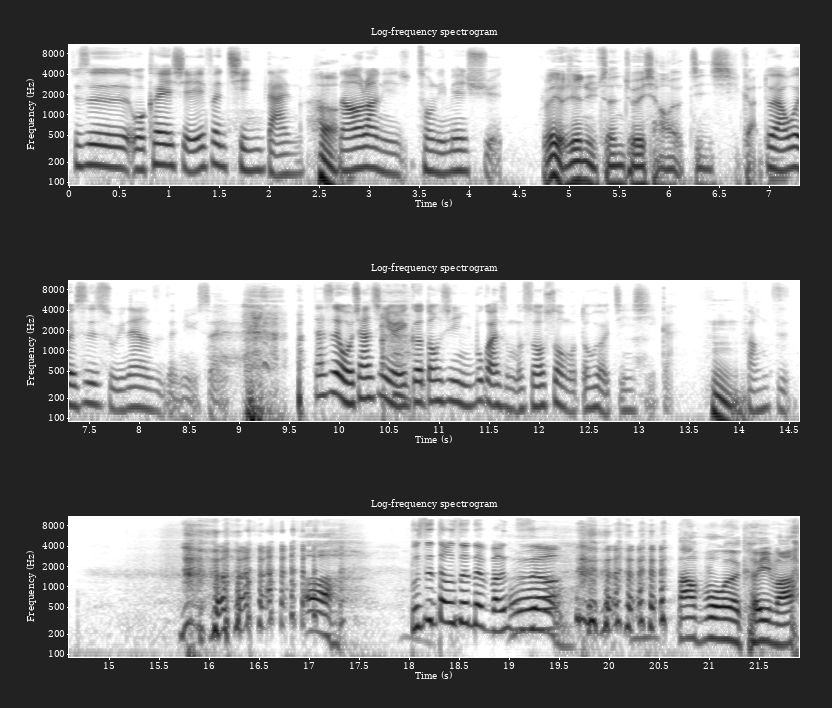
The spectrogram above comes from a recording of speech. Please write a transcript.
就是我可以写一份清单，然后让你从里面选。可是有些女生就会想要有惊喜感。对啊，我也是属于那样子的女生。但是我相信有一个东西，你不管什么时候送我，都会有惊喜感。嗯，房子。啊。不是动身的房子哦，大富翁的可以吗？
